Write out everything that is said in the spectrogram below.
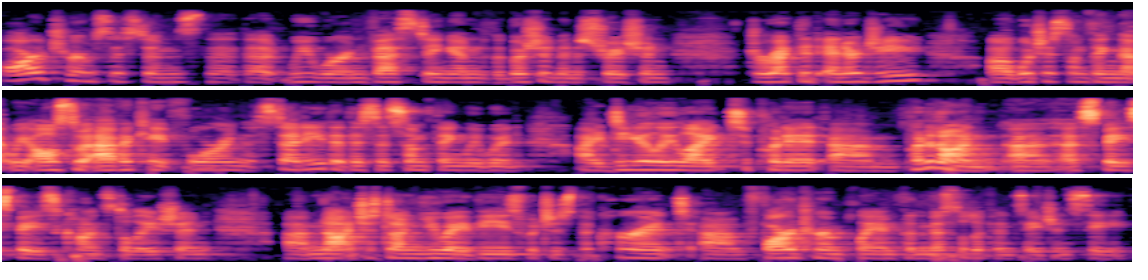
far term systems that, that we were investing in the Bush administration, directed energy, uh, which is something that we also advocate for in the study, that this is something we would ideally like to put it, um, put it on uh, a space based constellation, um, not just on UAVs, which is the current um, far term plan for the Missile Defense Agency.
